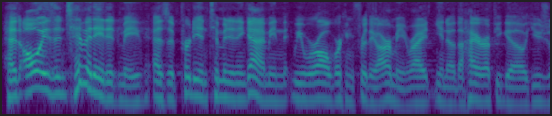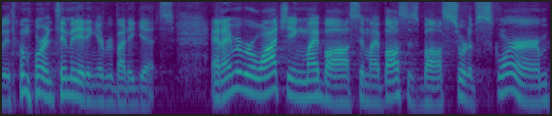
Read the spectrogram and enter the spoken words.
had always intimidated me as a pretty intimidating guy. I mean, we were all working for the army, right? You know, the higher up you go, usually the more intimidating everybody gets. And I remember watching my boss and my boss's boss sort of squirm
